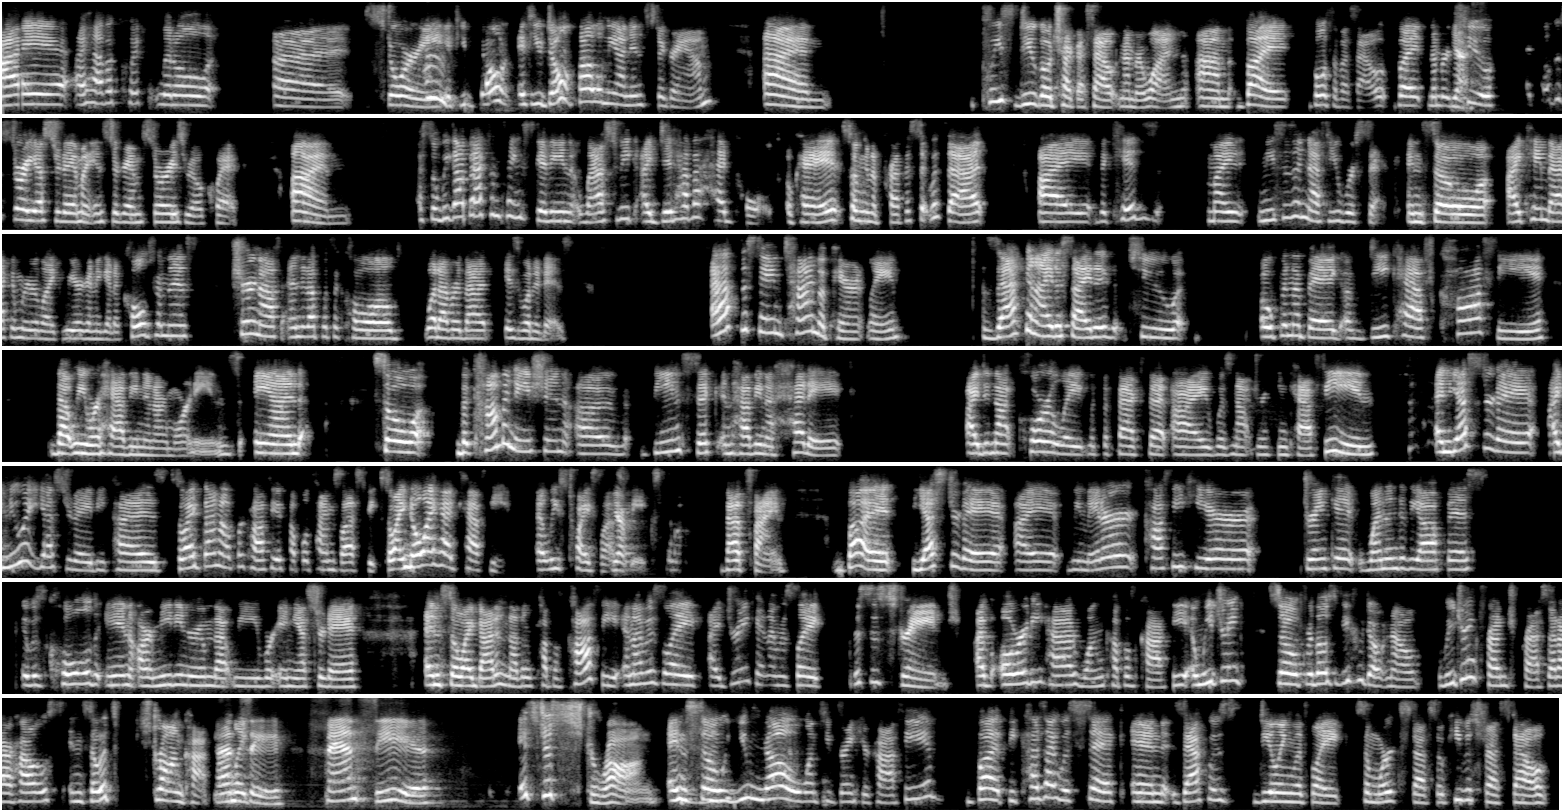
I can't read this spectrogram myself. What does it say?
I I have a quick little uh story. Hmm. If you don't if you don't follow me on Instagram, um please do go check us out, number one. Um, but both of us out. But number yes. two, I told the story yesterday on my Instagram stories real quick. Um, so we got back from Thanksgiving last week. I did have a head cold. Okay. So I'm going to preface it with that. I, the kids, my nieces and nephew were sick. And so I came back and we were like, we are going to get a cold from this. Sure enough, ended up with a cold, whatever that is what it is. At the same time, apparently, Zach and I decided to open a bag of decaf coffee that we were having in our mornings. And so the combination of being sick and having a headache, I did not correlate with the fact that I was not drinking caffeine. And yesterday, I knew it yesterday because so I'd gone out for coffee a couple times last week. So I know I had caffeine at least twice last yep. week. So that's fine. But yesterday I we made our coffee here, drank it, went into the office. It was cold in our meeting room that we were in yesterday. And so I got another cup of coffee and I was like, I drank it and I was like, this is strange. I've already had one cup of coffee and we drink. So, for those of you who don't know, we drink French press at our house. And so it's strong coffee. Fancy. Like, Fancy. It's just strong. And so mm-hmm. you know once you drink your coffee. But because I was sick and Zach was dealing with like some work stuff, so he was stressed out,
